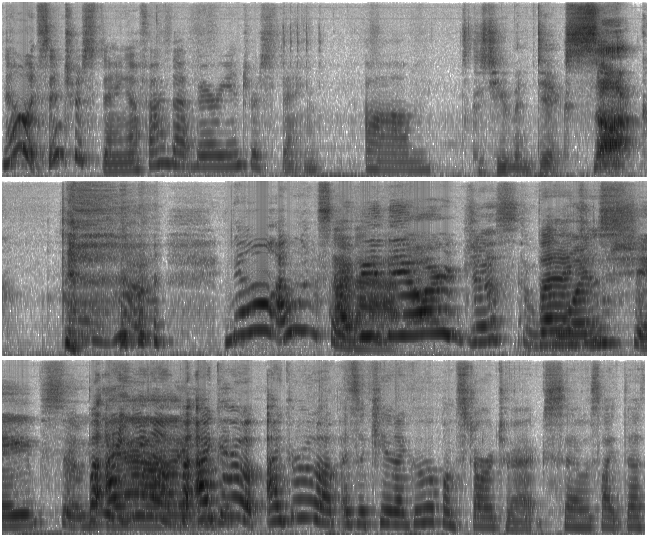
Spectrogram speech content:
no, it's interesting. I find that very interesting. Um, because human dicks suck. no, I wouldn't say I that. I mean, they are just But one just- shape, so But yeah. I, you know, but I grew up. I grew up as a kid. I grew up on Star Trek, so it's like the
